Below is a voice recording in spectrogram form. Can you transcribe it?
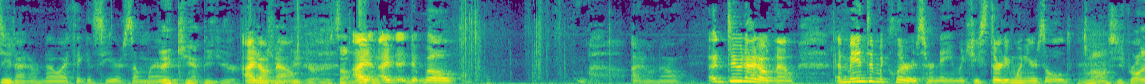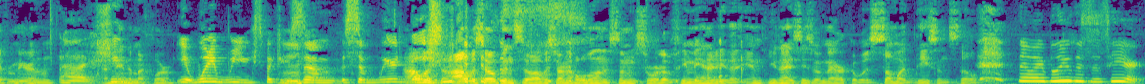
Dude, I don't know. I think it's here somewhere. It can't be here. I don't can't know. Be here. It's not I, legal. I, well, I don't know. Uh, dude, I don't know. Amanda McClure is her name, and she's 31 years old. well, she's probably from here then. Uh, she, Amanda McClure. Yeah, what were you expecting? Some some weird. I was? I was hoping so. I was trying to hold on to some sort of humanity that in the United States of America was somewhat decent still. no, I believe this is here.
